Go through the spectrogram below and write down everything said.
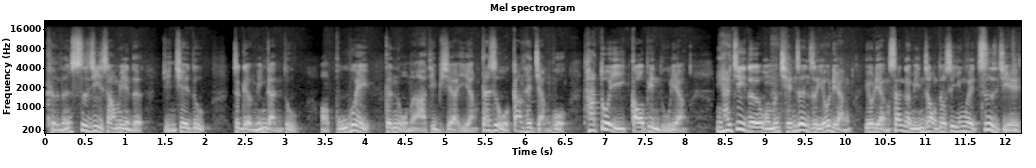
可能试剂上面的准确度、这个敏感度哦，不会跟我们 RT-PCR 一样。但是我刚才讲过，它对于高病毒量，你还记得我们前阵子有两有两三个民众都是因为自觉，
